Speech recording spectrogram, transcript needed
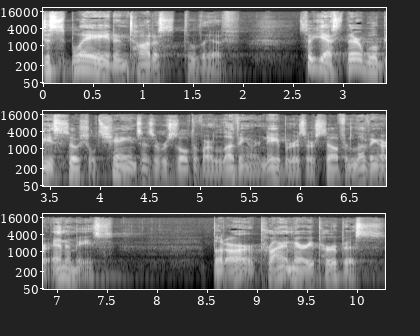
displayed and taught us to live. So, yes, there will be social change as a result of our loving our neighbors, ourselves, and loving our enemies. But our primary purpose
